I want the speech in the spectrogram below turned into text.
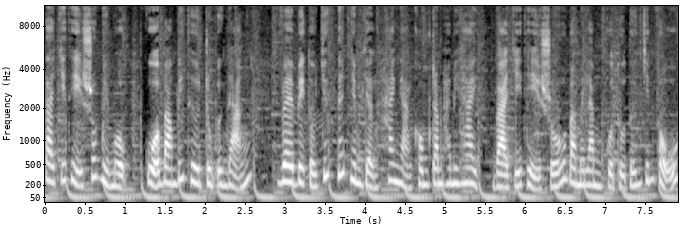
Tại chỉ thị số 11 của Ban Bí thư Trung ương Đảng về việc tổ chức Tết nhâm dần 2022 và chỉ thị số 35 của Thủ tướng Chính phủ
